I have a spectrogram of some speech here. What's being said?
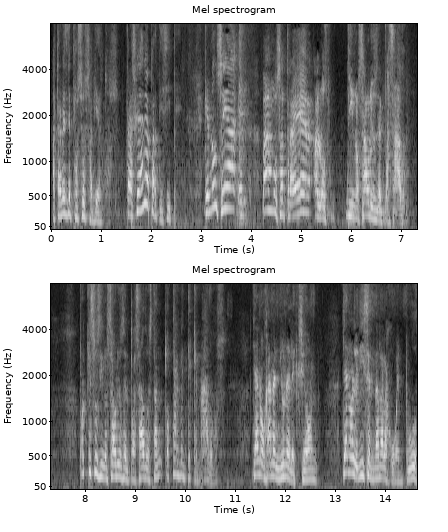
a través de procesos abiertos, que la ciudadanía participe, que no sea el vamos a traer a los dinosaurios del pasado, porque esos dinosaurios del pasado están totalmente quemados, ya no ganan ni una elección, ya no le dicen nada a la juventud,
